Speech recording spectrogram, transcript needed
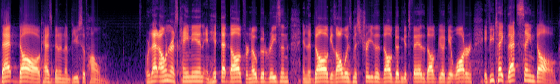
that dog has been an abusive home where that owner has came in and hit that dog for no good reason and the dog is always mistreated the dog doesn't get fed the dog doesn't get water if you take that same dog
